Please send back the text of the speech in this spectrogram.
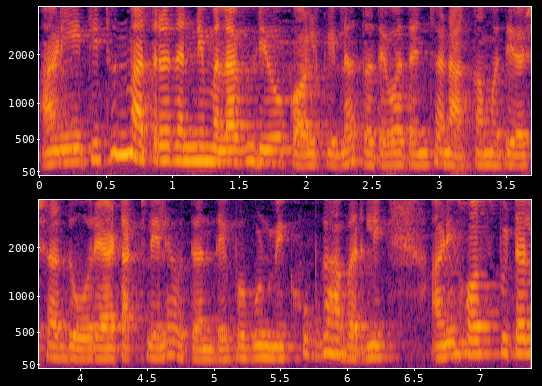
आणि तिथून मात्र त्यांनी मला व्हिडिओ कॉल केला. तर तेव्हा त्यांच्या नाकामध्ये अशा दोऱ्या टाकलेल्या होत्या आणि ते बघून मी खूप घाबरली. आणि हॉस्पिटल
